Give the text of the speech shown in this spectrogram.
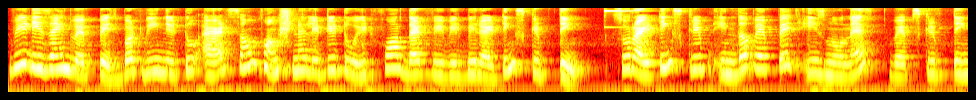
We design web page but we need to add some functionality to it for that we will be writing scripting. So writing script in the web page is known as web scripting.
